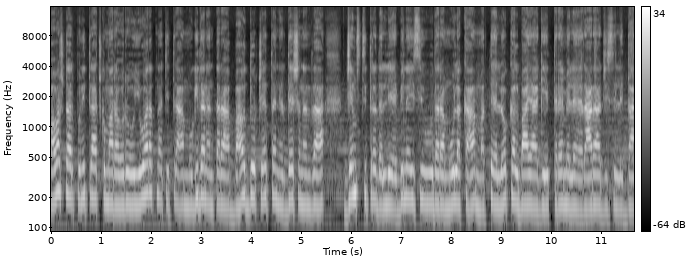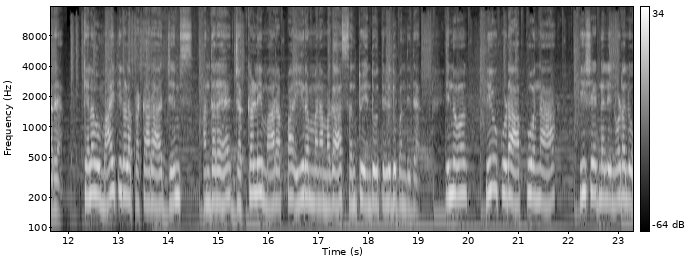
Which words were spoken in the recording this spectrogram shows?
ಪವರ್ ಸ್ಟಾರ್ ಪುನೀತ್ ರಾಜ್ಕುಮಾರ್ ಅವರು ಯುವರತ್ನ ಚಿತ್ರ ಮುಗಿದ ನಂತರ ಬಹದ್ದೂರ್ ಚೇತನ್ ನಿರ್ದೇಶನದ ಜೇಮ್ಸ್ ಚಿತ್ರದಲ್ಲಿ ಅಭಿನಯಿಸುವುದರ ಮೂಲಕ ಮತ್ತೆ ಲೋಕಲ್ ಬಾಯ್ ಆಗಿ ತೆರೆ ಮೇಲೆ ರಾರಾಜಿಸಲಿದ್ದಾರೆ. ಕೆಲವು ಮಾಹಿತಿಗಳ ಪ್ರಕಾರ ಜೇಮ್ಸ್ ಅಂದರೆ ಜಕ್ಕಳ್ಳಿ ಮಾರಪ್ಪ ಈರಮ್ಮನ ಮಗ ಸಂತು ಎಂದು ತಿಳಿದು ಬಂದಿದೆ. ಇನ್ನು ನೀವು ಕೂಡ ಅಪ್ಪುವನ್ನ ಈ ಶೇಡ್ನಲ್ಲಿ ನೋಡಲು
